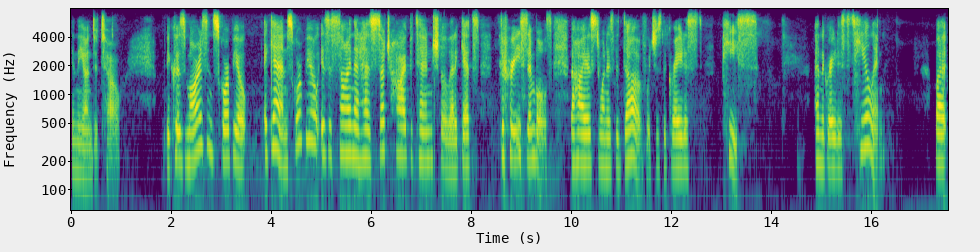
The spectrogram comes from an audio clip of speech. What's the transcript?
in the undertow. Because Mars in Scorpio, again, Scorpio is a sign that has such high potential that it gets three symbols. The highest one is the dove, which is the greatest peace and the greatest healing. But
